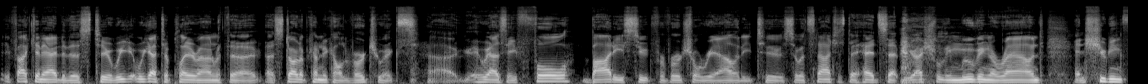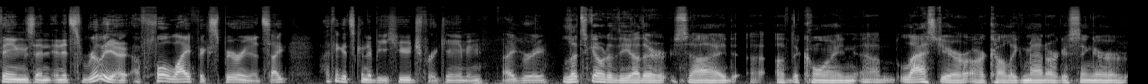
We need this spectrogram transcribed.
If I can add to this too, we, we got to play around with a, a startup company called Virtuix, uh, who has a full body suit for virtual reality too. So it's not just a headset; you're actually moving around and shooting things, and, and it's really a, a full life experience. I I think it's going to be huge for gaming. I agree. Let's go to the other side uh, of the coin. Um, last year, our colleague Matt Argersinger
